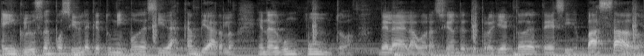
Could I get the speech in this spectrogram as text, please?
e incluso es posible que tú mismo decidas cambiarlo en algún punto de la elaboración de tu proyecto de tesis basado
